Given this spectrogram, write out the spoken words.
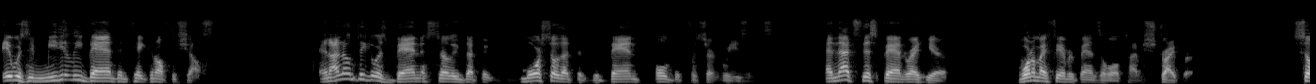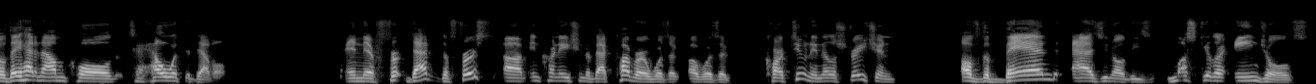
it was immediately banned and taken off the shelf. And I don't think it was banned necessarily that the more so that the, the band pulled it for certain reasons. And that's this band right here. One of my favorite bands of all time, Stryper. So they had an album called To Hell with the Devil. And their fir- that the first um, incarnation of that cover was a uh, was a cartoon, an illustration of the band as you know these muscular angels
